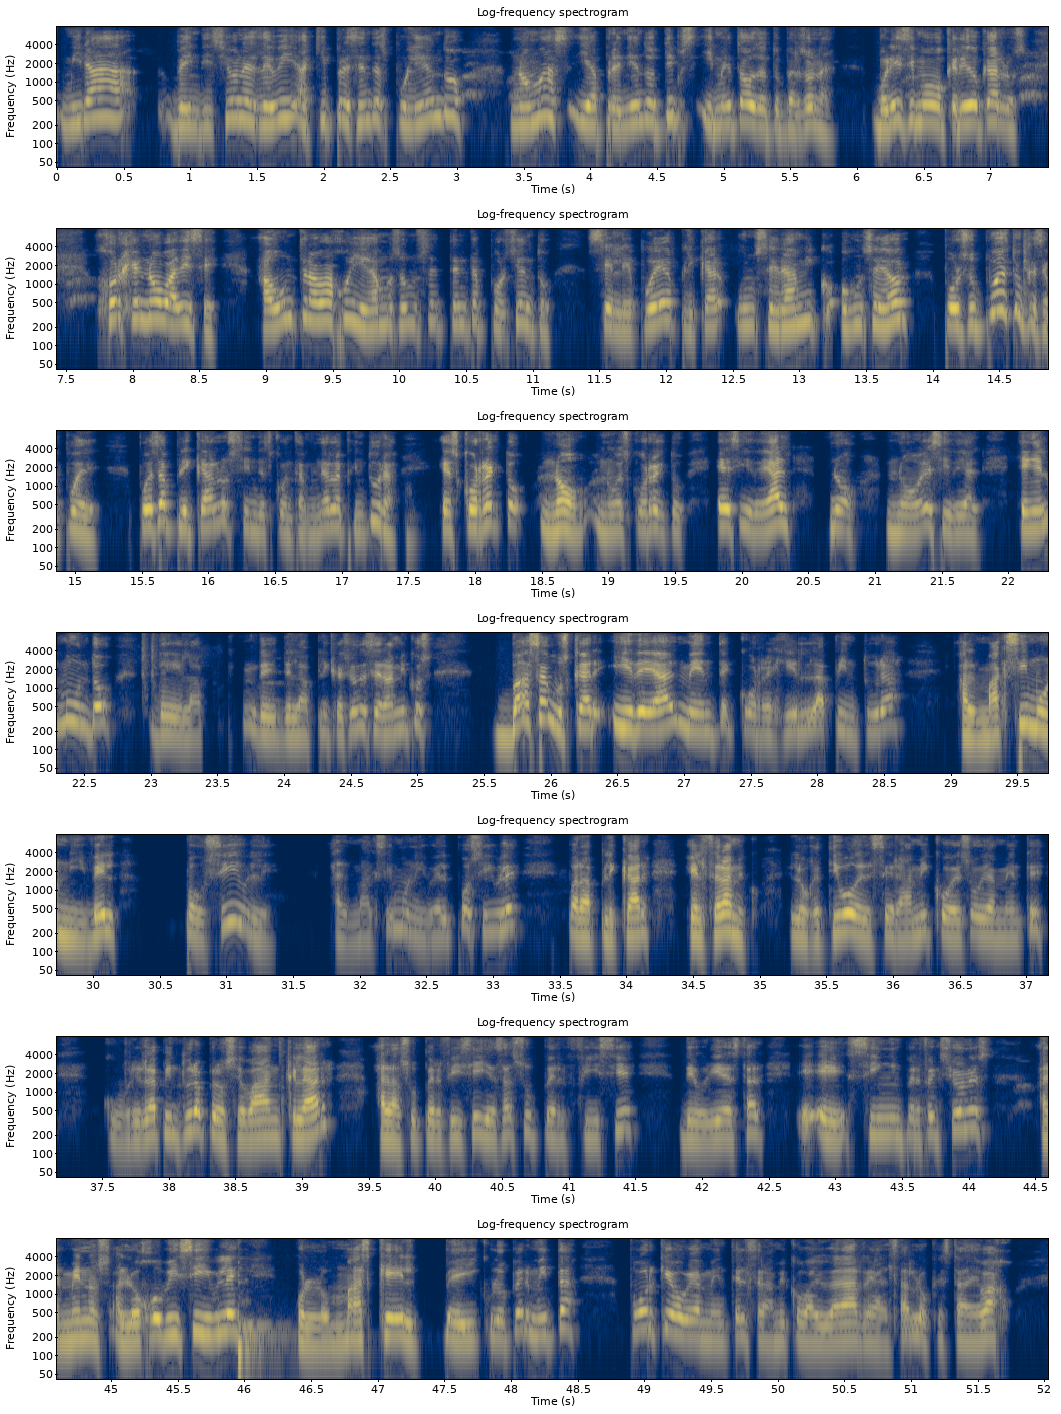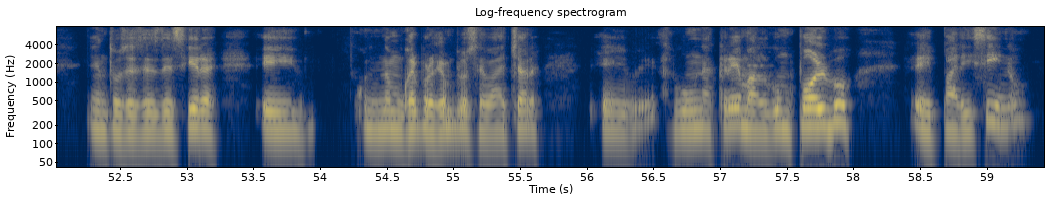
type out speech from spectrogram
mira, bendiciones, Levi, aquí presentes puliendo nomás y aprendiendo tips y métodos de tu persona. Buenísimo, querido Carlos. Jorge Nova dice, a un trabajo llegamos a un 70%. ¿Se le puede aplicar un cerámico o un sellador? Por supuesto que se puede. Puedes aplicarlo sin descontaminar la pintura. ¿Es correcto? No, no es correcto. ¿Es ideal? No, no es ideal. En el mundo de la, de la aplicación de cerámicos, vas a buscar idealmente corregir la pintura al máximo nivel posible, al máximo nivel posible para aplicar el cerámico. El objetivo del cerámico es obviamente cubrir la pintura, pero se va a anclar a la superficie y esa superficie debería estar eh, eh, sin imperfecciones, al menos al ojo visible, por lo más que el vehículo permita, porque obviamente el cerámico va a ayudar a realzar lo que está debajo. Entonces, es decir, eh, una mujer, por ejemplo, se va a echar alguna crema, algún polvo parisino,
